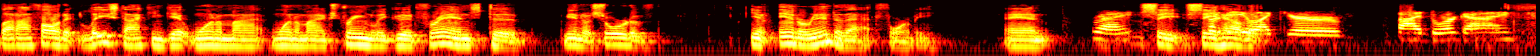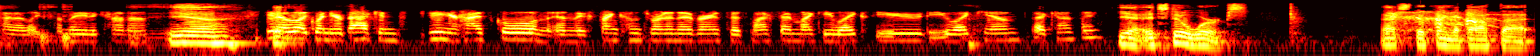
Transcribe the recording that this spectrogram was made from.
But I thought at least I can get one of my one of my extremely good friends to you know sort of you know enter into that for me and Right. see see So how that- like your side door guy? Kind of like somebody to kind of, yeah you know, like when you're back in junior high school and, and the friend comes running over and says, my friend Mikey likes you. Do you like him? That kind of thing? yeah it still works. That's the thing about that.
